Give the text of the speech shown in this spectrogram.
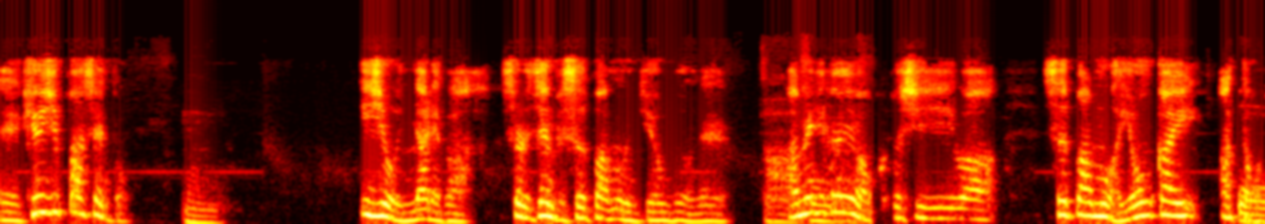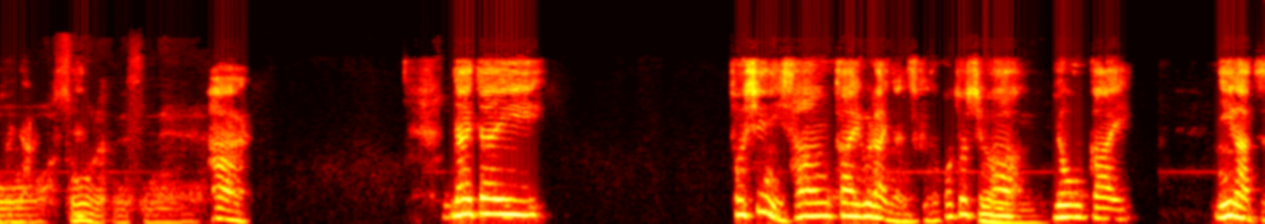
えー、90%以上になれば、それ全部スーパームーンって呼ぶので、アメリカでは今年はスーパームーンは4回あったことになる、ね、そうなんですね。はい。大体、年に3回ぐらいなんですけど、今年は4回、うん、2月、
